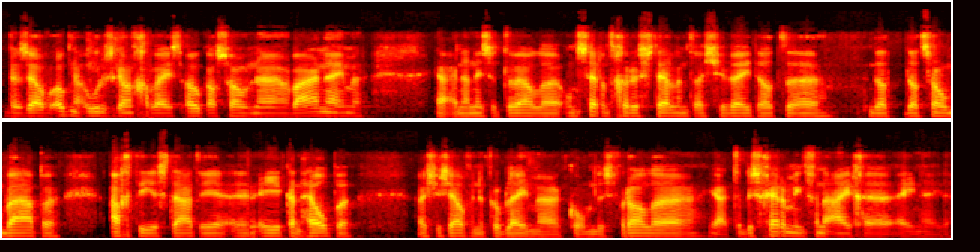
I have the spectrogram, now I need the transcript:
ben zelf ook naar Oeruzgan geweest, ook als zo'n waarnemer. Ja, en dan is het wel ontzettend geruststellend als je weet dat, dat, dat zo'n wapen achter je staat en je, en je, kan helpen als je zelf in de problemen komt. Dus vooral ja, ter bescherming van de eigen eenheden.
